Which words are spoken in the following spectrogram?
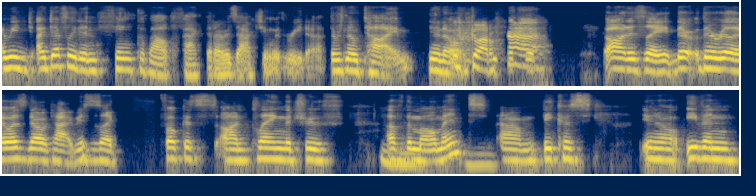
I mean, I definitely didn't think about the fact that I was acting with Rita. There was no time, you know. claro. Honestly, there there really was no time. This is like focus on playing the truth mm-hmm. of the mm-hmm. moment. Mm-hmm. Um, because, you know, even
